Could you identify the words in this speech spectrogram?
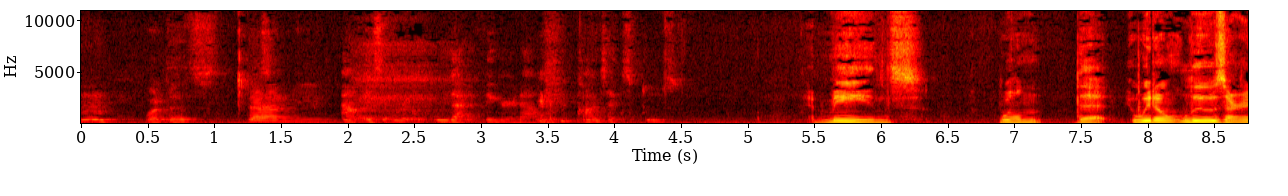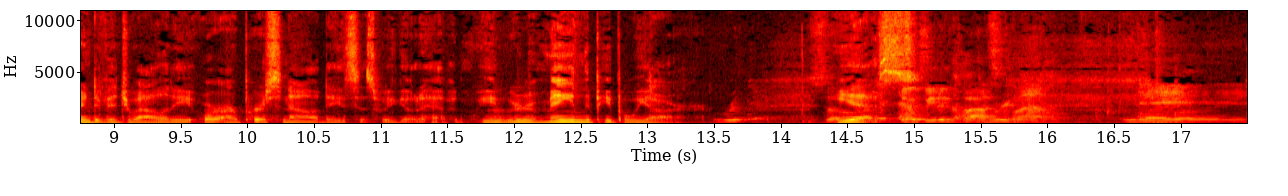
Mm. What does that mean? Oh, it's a riddle. We gotta figure it out with context clues. It means we'll, that we don't lose our individuality or our personalities as we go to heaven. We, we remain the people we are. Really? So Yes. He'll be the class clown. Hey.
